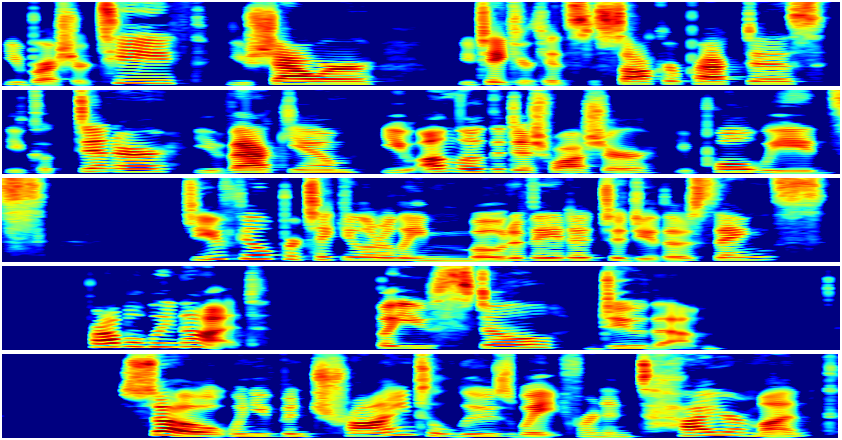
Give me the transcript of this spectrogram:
You brush your teeth, you shower, you take your kids to soccer practice, you cook dinner, you vacuum, you unload the dishwasher, you pull weeds. Do you feel particularly motivated to do those things? Probably not, but you still do them. So, when you've been trying to lose weight for an entire month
